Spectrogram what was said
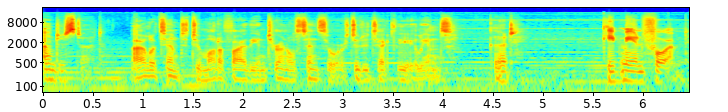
Understood. I'll attempt to modify the internal sensors to detect the aliens. Good. Keep me informed.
